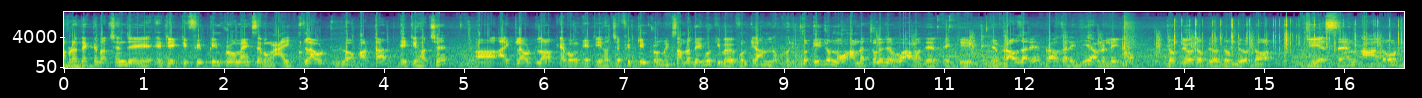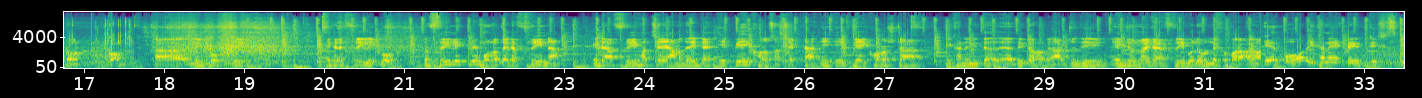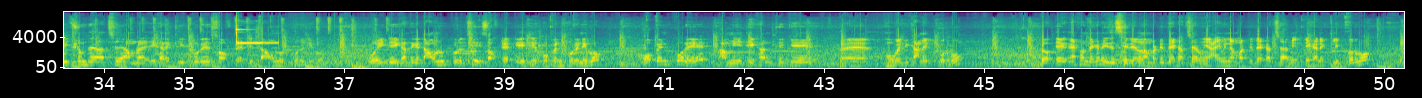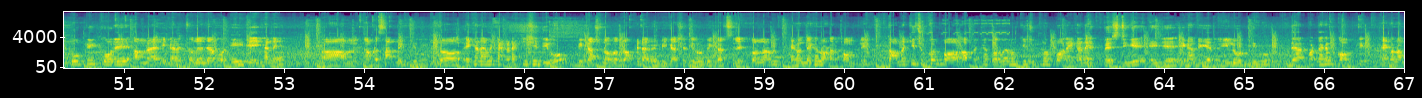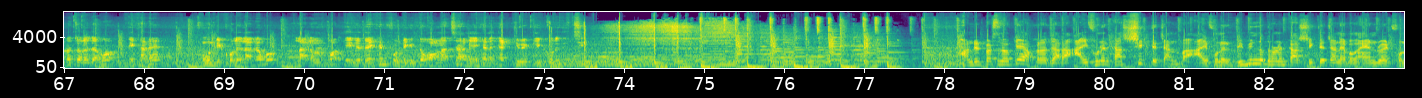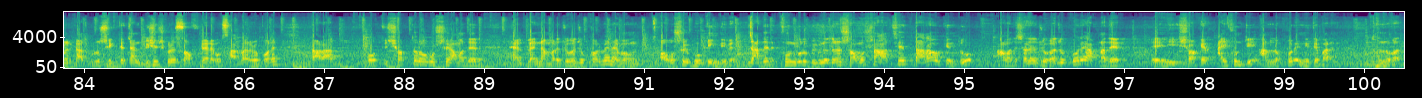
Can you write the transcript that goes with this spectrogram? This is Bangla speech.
আপনারা দেখতে পাচ্ছেন যে এটি একটি ফিফটিন প্রো ম্যাক্স এবং আইক্লাউড লক অর্থাৎ এটি হচ্ছে আইক্লাউড লক এবং এটি হচ্ছে ফিফটিন প্রো ম্যাক্স আমরা দেখব কীভাবে ফোনটি আনলক করি। তো এই জন্য আমরা চলে যাব আমাদের একটি ব্রাউজারে ব্রাউজারে গিয়ে আমরা লিখব W W W dot GSM Alo dot com লিখব ফ্রি এখানে ফ্রি লিখব। তো ফ্রি লিখলে মূলত এটা ফ্রি না। এটা ফ্রি হচ্ছে আমাদের, এটা এপিআই খরচ আছে একটা। এই এপিআই খরচটা এখানে দিতে হবে। আর যদি এই জন্য এটা ফ্রি বলে উল্লেখ করা হয় এরপর এখানে একটা ডিসক্রিপশন দেওয়া আছে। আমরা এখানে ক্লিক করে সফটওয়্যারটি ডাউনলোড করে দিব ওই যে এখান থেকে ডাউনলোড করেছি, এই সফটওয়্যারটি এই যে ওপেন করে নিব। ওপেন করে আমি এখান থেকে মোবাইলটি কানেক্ট করব। তো এখন দেখেন এই যে সিরিয়াল নাম্বারটি দেখাচ্ছে এবং আইমি নাম্বারটি দেখাচ্ছে। আমি এখানে ক্লিক করব। কপি করে আমরা এখানে চলে যাব। এই যে এখানে আমরা সাবমিট দিব। তো এখানে আমি টাকাটা কিসে দিব? বিকাশ নগদ রকেট, আমি বিকাশে দিব, বিকাশ সিলেক্ট করলাম। এখন দেখেন অর্ডার কমপ্লিট তো আমরা কিছুক্ষণ পর অপেক্ষা করব এবং কিছুক্ষণ পর এখানে পেস্টিগে এই যে এখান থেকে রিলোড দিব। দেওয়ার পর দেখেন কমপ্লিট এখন আমরা চলে যাব এখানে, ফোনটি খুলে লাগাবো। লাগানোর পর এই যে দেখেন, ফোনটি কিন্তু অন আছে, আমি এখানে অ্যাক্টিভে ক্লিক করে দিচ্ছি। হান্ড্রেড পার্সেন্ট ওকে আপনারা যারা আইফোনের কাজ শিখতে চান বা আইফোনের বিভিন্ন ধরনের কাজ শিখতে চান এবং অ্যান্ড্রয়েড ফোনের কাজগুলো শিখতে চান, বিশেষ করে সফটওয়্যার এবং সার্ভারের উপরে, তারা অতি সত্তর অবশ্যই আমাদের হেল্পলাইন নাম্বারে যোগাযোগ করবেন এবং অবশ্যই বুকিং দিবেন। যাদের ফোনগুলো বিভিন্ন ধরনের সমস্যা আছে, তারাও কিন্তু আমাদের সাথে যোগাযোগ করে আপনাদের এই শখের আইফোনটি আনলক করে নিতে পারেন। ধন্যবাদ।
